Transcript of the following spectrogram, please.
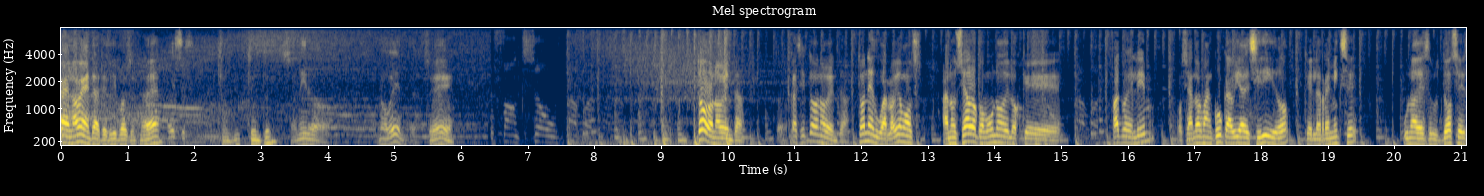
Década del 90 este tipo de ¿eh? Ese es Tum, tum, tum. sonido 90. Sí. Todo 90. Casi todo 90. Tom Edward, lo habíamos anunciado como uno de los que Fatboy Slim, o sea, Norman Cook había decidido que le remixe una de sus 12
